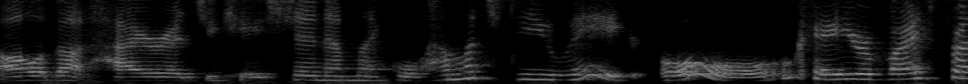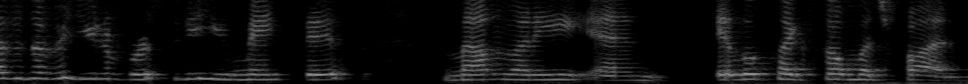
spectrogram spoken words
all about higher education. I'm like, well, how much do you make? Oh, okay, you're a vice president of a university. You make this amount of money, and it looks like so much fun.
